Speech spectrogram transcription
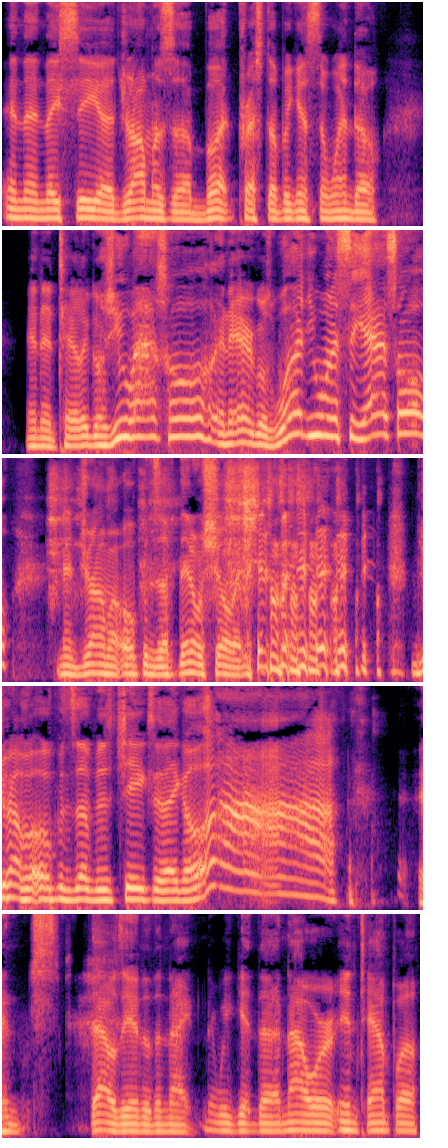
and then they see uh, Drama's uh, butt pressed up against the window. And then Taylor goes, "You asshole!" And Eric goes, "What? You want to see asshole?" And then Drama opens up. They don't show it. Drama opens up his cheeks, and they go, "Ah!" And that was the end of the night. We get the now we're in Tampa.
